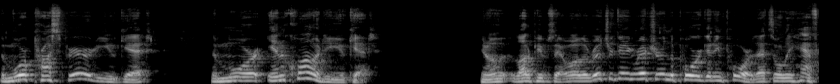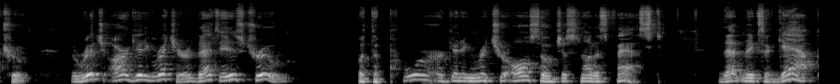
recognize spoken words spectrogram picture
the more prosperity you get, the more inequality you get. You know, a lot of people say, well, the rich are getting richer and the poor are getting poor. That's only half true. The rich are getting richer. That is true. But the poor are getting richer also, just not as fast. That makes a gap,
